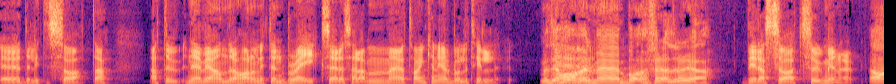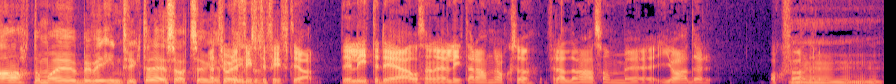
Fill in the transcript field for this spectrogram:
det lite söta. Att det, när vi andra har en liten break så är det så här, mm, men jag tar en kanelbulle till. Men det har väl med ba- föräldrar att göra? Deras sötsug menar du? Ja, de har ju blivit intryckta det sötsuget. Jag tror det är inte- 50-50 ja. Det är lite det och sen är det lite det andra också. Föräldrarna som eh, göder och föder. Mm.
